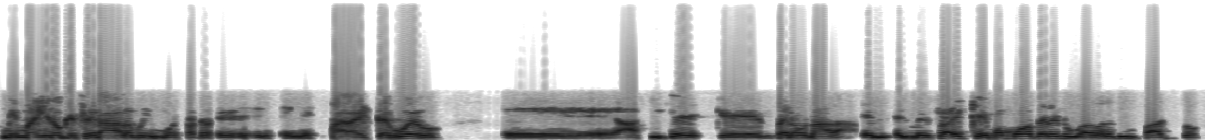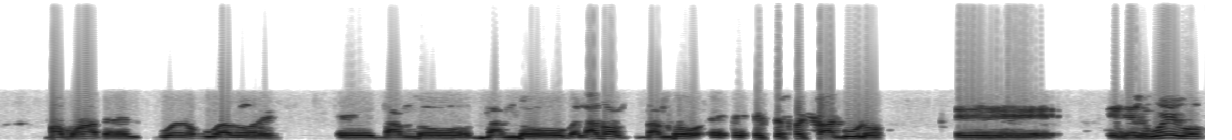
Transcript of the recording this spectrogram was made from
Me imagino que será lo mismo eh, para este juego. Eh, así que, pero nada, el, el mensaje es que vamos a tener jugadores de impacto, vamos a tener buenos jugadores eh, dando, dando, ¿verdad? Dando este espectáculo en el juego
